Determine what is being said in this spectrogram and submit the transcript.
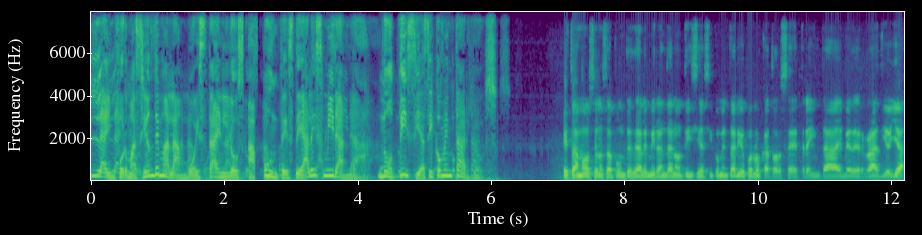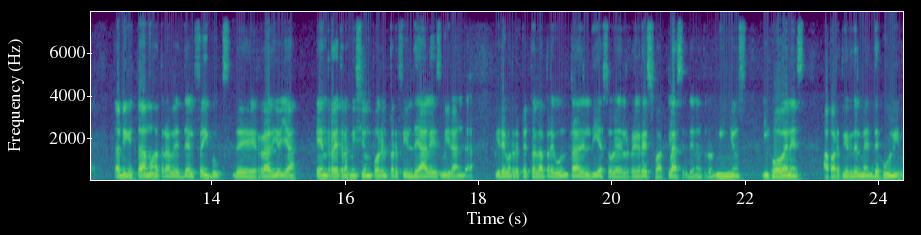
La información de Malambo está en los apuntes de Alex Miranda, noticias y comentarios. Estamos en los apuntes de Alex Miranda, noticias y comentarios por los 14.30 AM de Radio Ya. También estamos a través del Facebook de Radio Ya en retransmisión por el perfil de Alex Miranda. Mire, con respecto a la pregunta del día sobre el regreso a clases de nuestros niños y jóvenes a partir del mes de julio,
